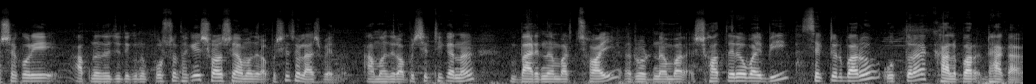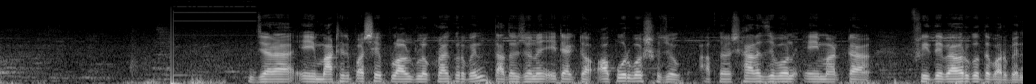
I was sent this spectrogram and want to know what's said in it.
আশা করি আপনাদের যদি কোনো প্রশ্ন থাকে সরাসরি আমাদের অফিসে চলে আসবেন। আমাদের অফিসের ঠিকানা বাড়ি নাম্বার ছয়, রোড নাম্বার সতেরো বাই বি, সেক্টর বারো, উত্তরা, খালপাড়, ঢাকা। যারা এই মাঠের পাশে প্লটগুলো ক্রয় করবেন, তাদের জন্য এটা একটা অপূর্ব সুযোগ। আপনারা সারা জীবন এই মাঠটা ফ্রিতে ব্যবহার করতে পারবেন।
